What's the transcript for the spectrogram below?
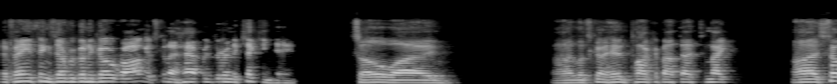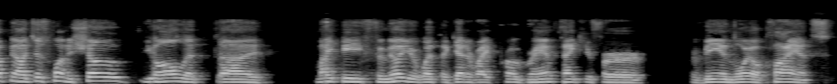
if anything's ever going to go wrong, it's going to happen during the kicking game. So uh, let's go ahead and talk about that tonight. Uh, something I just want to show you all that uh, might be familiar with the Get It Right program. Thank you for for being loyal clients.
